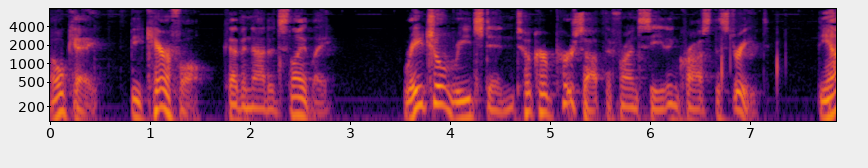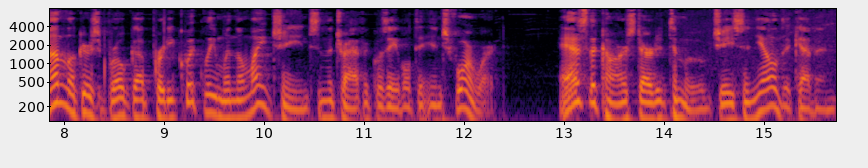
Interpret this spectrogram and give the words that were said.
Okay, be careful. Kevin nodded slightly. Rachel reached in, took her purse off the front seat, and crossed the street. The onlookers broke up pretty quickly when the light changed and the traffic was able to inch forward. As the car started to move, Jason yelled at Kevin,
